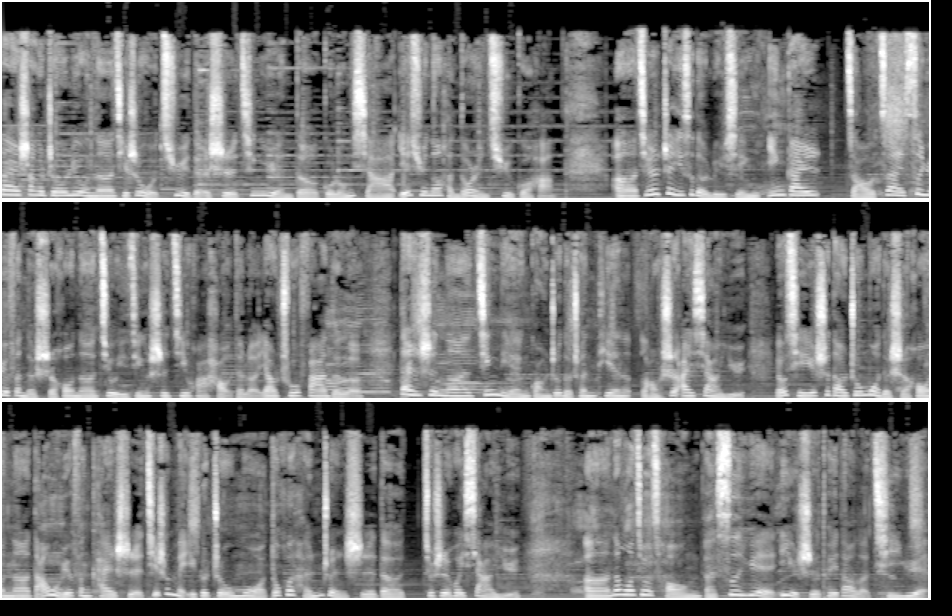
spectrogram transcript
在上个周六呢，其实我去的是清远的古龙峡，也许呢很多人去过哈。呃，其实这一次的旅行应该早在四月份的时候呢就已经是计划好的了，要出发的了。但是呢，今年广州的春天老是爱下雨，尤其是到周末的时候呢，打五月份开始，其实每一个周末都会很准时的，就是会下雨。呃，那么就从呃四月一直推到了七月，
